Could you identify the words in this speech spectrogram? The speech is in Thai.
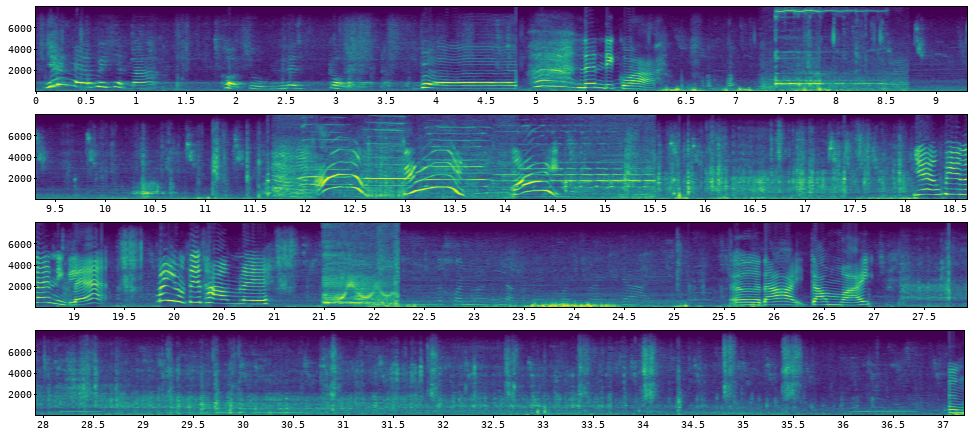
เย้แล้วพี่ชนะ ขอตัวไปเล่นก่อนนะบายเล่น ดีกว่า อ้าวพี่ไม่ แย่งพี่เล่นอีกแล้ว ไม่ยุติธรรมเลยมีคนมาอยากเล่นด้วยช่วยไม่ได้ เออได้จำไว้ หนึ่ง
